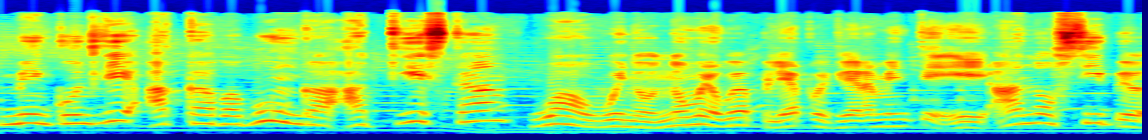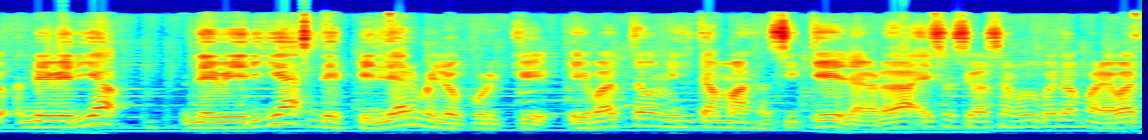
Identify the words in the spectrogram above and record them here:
Me encontré a Cababunga, aquí están. ¡Wow! Bueno, no me lo voy a pelear porque claramente... Eh, ah, no, sí, pero debería debería de peleármelo porque el necesita más. Así que la verdad, eso sí va a ser muy bueno para el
